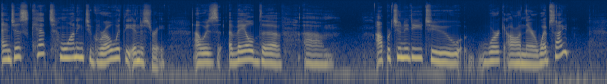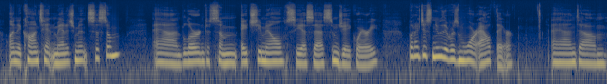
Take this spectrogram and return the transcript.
and just kept wanting to grow with the industry. I was availed the um, opportunity to work on their website on a content management system and learned some HTML, CSS, some jQuery, but I just knew there was more out there and um,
